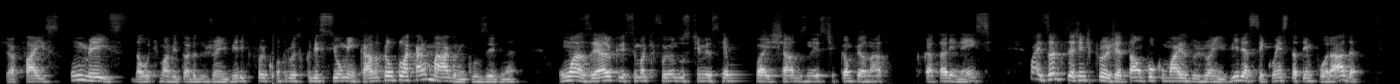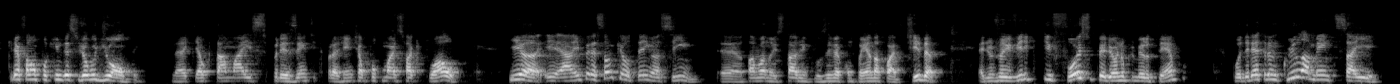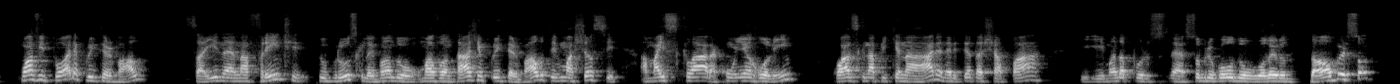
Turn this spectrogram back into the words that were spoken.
Já faz um mês da última vitória do Joinville, que foi contra o Criciúma em casa, pelo placar magro, inclusive, né? 1 a 0 Criciúma, que foi um dos times rebaixados neste campeonato catarinense. Mas antes de a gente projetar um pouco mais do Joinville, a sequência da temporada, queria falar um pouquinho desse jogo de ontem né, que é o que está mais presente aqui para a gente, é um pouco mais factual. E a, a impressão que eu tenho, assim, é, eu estava no estádio, inclusive, acompanhando a partida, é de um Joinville que foi superior no primeiro tempo, poderia tranquilamente sair com a vitória para o intervalo, sair né, na frente do Brusque, levando uma vantagem para o intervalo, teve uma chance a mais clara com o Ian Rolim, quase que na pequena área, né, ele tenta chapar e, e manda por, é, sobre o gol do goleiro Dalberson,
